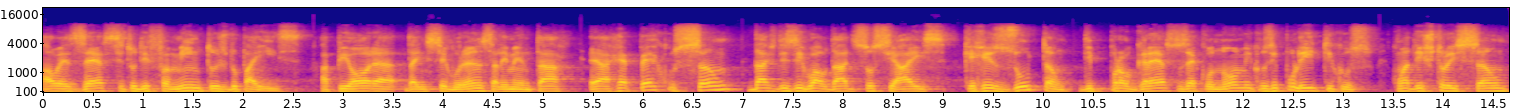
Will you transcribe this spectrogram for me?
ao exército de famintos do país. A piora da insegurança alimentar é a repercussão das desigualdades sociais que resultam de progressos econômicos e políticos com a destruição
